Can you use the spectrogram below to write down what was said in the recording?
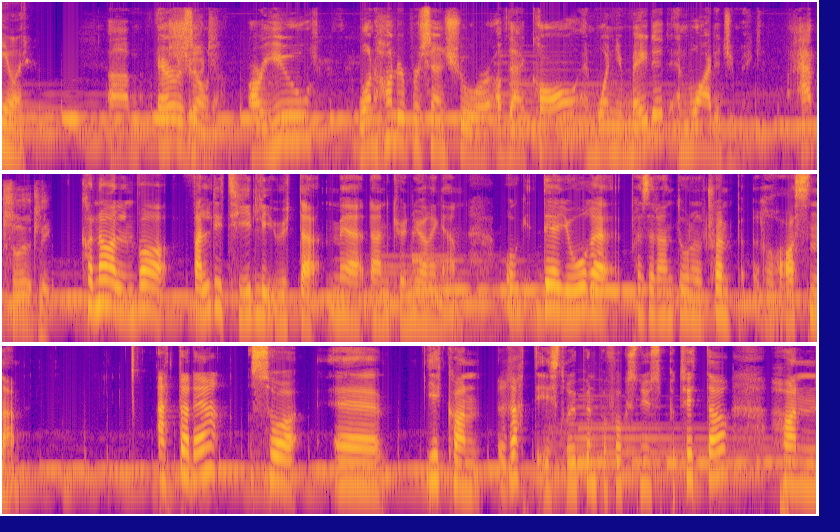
i år. Um, Arizona, are you 100% sure of that call and when you made it and why did you make it? Absolutely. Kanalen var veldig tidlig ute med den kunngjøringen. Og det gjorde president Donald Trump rasende. Etter det så eh, gikk han rett i strupen på Fox News på Twitter. Han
